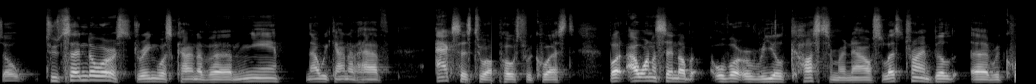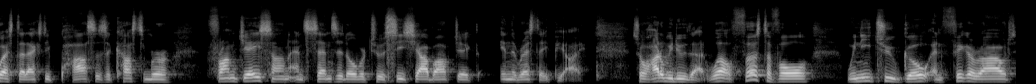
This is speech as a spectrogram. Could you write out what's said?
So to send over a string was kind of a yeah. Now we kind of have access to our post request, but I want to send up over a real customer now. So let's try and build a request that actually passes a customer from JSON and sends it over to a C Sharp object in the REST API. So how do we do that? Well, first of all, we need to go and figure out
